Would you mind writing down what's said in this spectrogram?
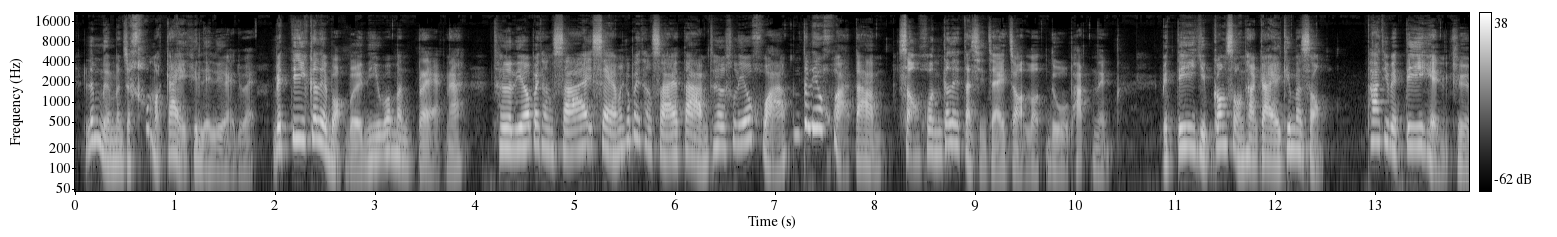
ๆ แล้วเหมือนมันจะเข้ามาใกล้ขึ้นเรื่อยๆ ด้วย เบ็ตตี้ก็เลยบอกเบอร์นี่ว่ามันแปลกนะ เธอเลี้ยวไปทางซ้าย แสงมันก็ไปทางซ้ายตาม เธอเลี้ยวขวา มันก็เลี้ยวขวาตาม สองคนก็เลยตัดสินใจจอดรถดูพักหนึ่ง เบ็ตตี้หยิบกล้องส่องทางไกลขึ้นมาส่อง ภาพที่เบ็ตตี้เห็นคือ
